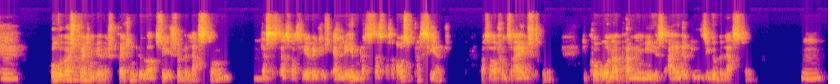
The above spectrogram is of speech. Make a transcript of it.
Mhm. Worüber sprechen wir? Wir sprechen über psychische Belastung. Mhm. Das ist das, was wir wirklich erleben. Das ist das, was außen passiert, was auf uns einströmt. Die Corona-Pandemie ist eine riesige Belastung. Mhm.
